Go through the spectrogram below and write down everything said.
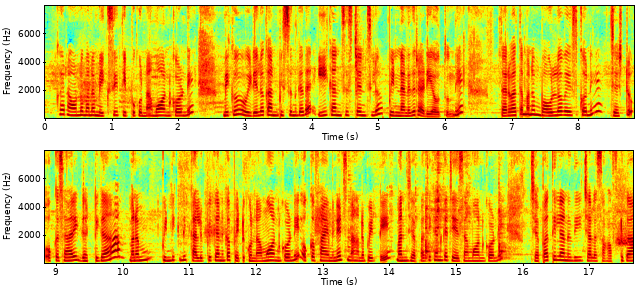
ఒక్క రౌండ్ మనం మిక్సీ తిప్పుకున్నాము అనుకోండి మీకు వీడియోలో కనిపిస్తుంది కదా ఈ కన్సిస్టెన్సీలో పిండి అనేది రెడీ అవుతుంది. తర్వాత మనం బౌల్లో వేసుకొని జస్ట్ ఒకసారి గట్టిగా మనం పిండికి కలిపి కనుక పెట్టుకున్నాము అనుకోండి ఒక ఫైవ్ మినిట్స్ నానబెట్టి మనం చపాతీ కనుక చేసాము అనుకోండి చపాతీలు అనేది చాలా సాఫ్ట్గా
